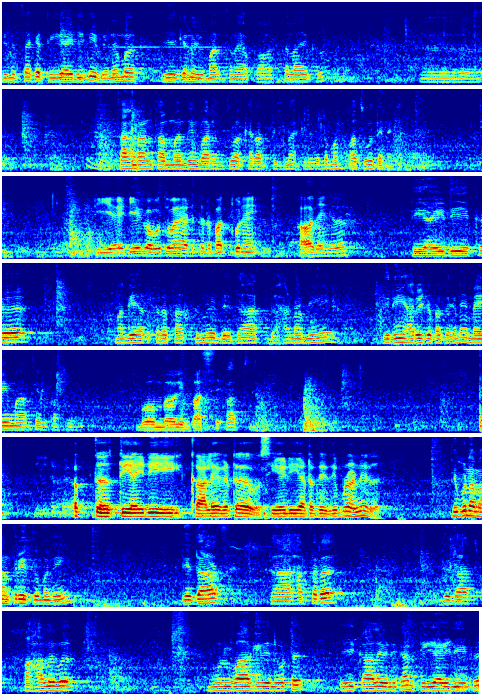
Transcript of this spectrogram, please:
ඒ නිසා ඒක TID එකේ වෙනම ඒ ගැන විමර්ශනයක් පවත්වලා ඒක සහරන් සම්බන්ධයෙන් වරන්තුවක් කරන් තිබුණා කියලා මම පසුව දැනගත්තා. TID එක ඔබතුමා යටතටපත් වුණේ කවදා ඉඳලාද TID එක මගේ අතටපත් වුණේ 2019 දිනේ හරියට මතක නැහැ මැයි මාසයෙන් පසු. බෝම්බ වලින් පස්සේ. පස්සේ. ඊට පෙරත් TID කාලයකට CID යටතේ තිබුණා නේද? තිබුණා മന്ത്രിතුමනි 2014 2015 මුල් වාගේ වෙනකොට ඒ කාලේ වෙනකන් TID එක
